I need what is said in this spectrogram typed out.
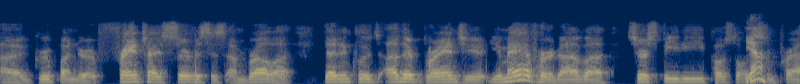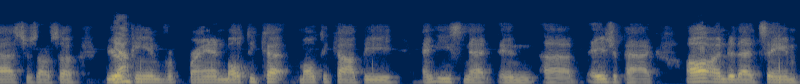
a, group under a franchise services umbrella that includes other brands you, you may have heard of uh, Sir Speedy, Postal yeah. Instant Press. There's also European yeah. brand multi-cut, multi-copy, and EastNet in uh, Asia Pac, all under that same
